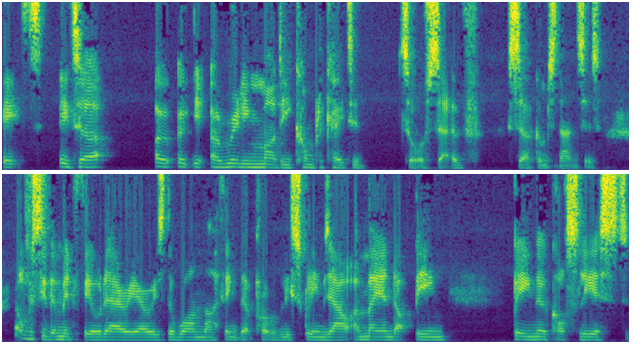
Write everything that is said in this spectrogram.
it's it's a, a, a really muddy, complicated sort of set of circumstances. Obviously, the midfield area is the one I think that probably screams out and may end up being being the costliest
